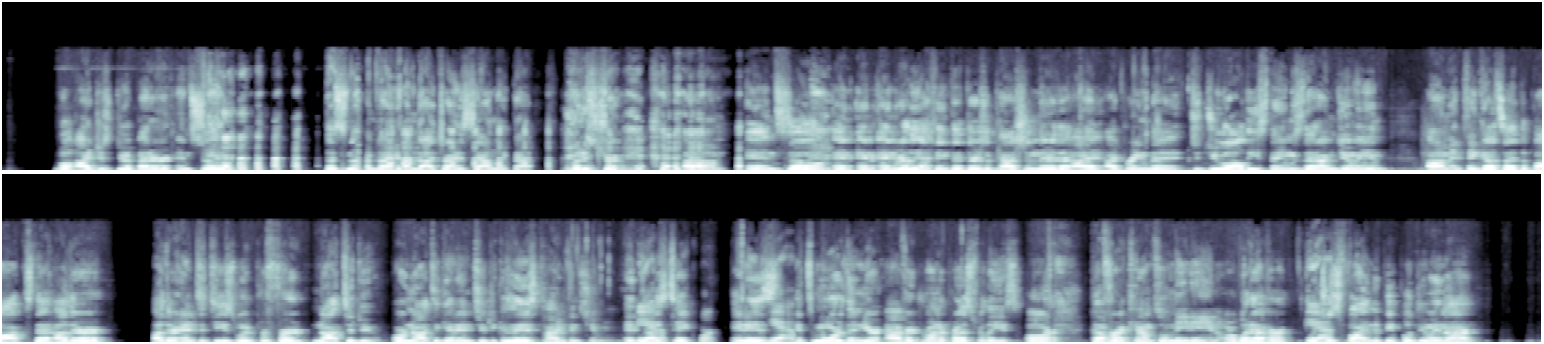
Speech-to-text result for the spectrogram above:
well, I just do it better. And so that's not I'm, not I'm not trying to sound like that, but it's true. Um, and so and, and and really I think that there's a passion there that I I bring the to do all these things that I'm doing um, and think outside the box that other other entities would prefer not to do or not to get into because it is time consuming. It Yeah. does take work. It is Yeah. it's more than your average run a press release or cover a council meeting or whatever, which Yeah. is fine. The people doing that,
